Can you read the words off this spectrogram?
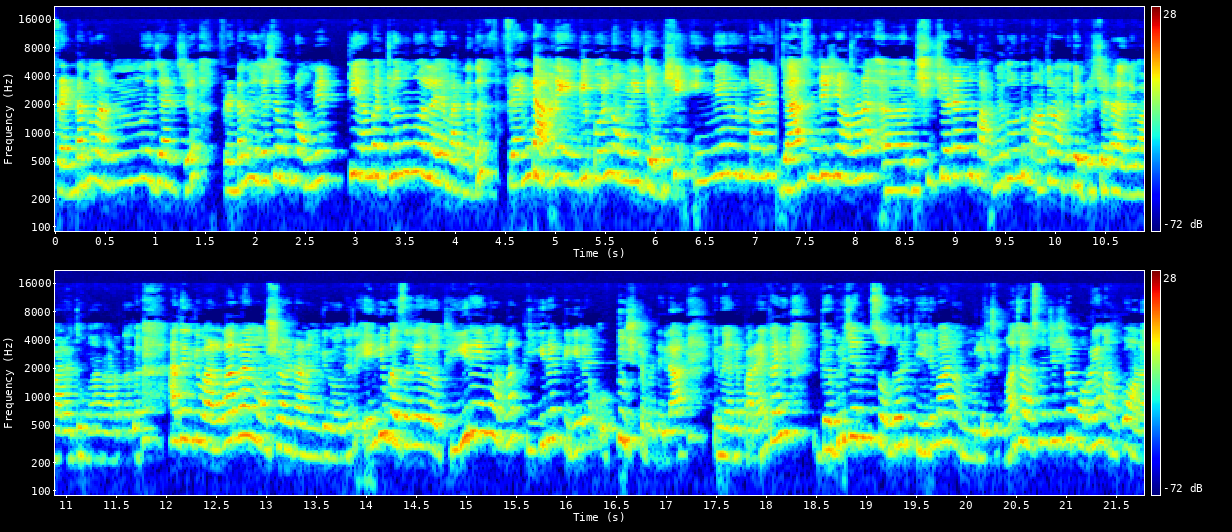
ഫ്രണ്ട് എന്ന് പറഞ്ഞെന്ന് വിചാരിച്ച് ഫ്രണ്ട് എന്ന് വിചാരിച്ച് നമുക്ക് നോമിനേറ്റ് ചെയ്യാൻ പറ്റുമെന്നൊന്നും അല്ല ഞാൻ പറഞ്ഞത്. ഫ്രണ്ട് ആണ് എങ്കിൽ പോലും നോമിനേറ്റ് ചെയ്യാം. പക്ഷെ ഇങ്ങനെ ഒരു കാര്യം ജാസ്മിൻ ചേച്ചി അവിടെ ഋഷി ചേട്ടൻ എന്ന് പറഞ്ഞതുകൊണ്ട് മാത്രമാണ് ഗബ്രി ചേട്ടൻ അതിൽ വാര തൂങ്ങാൻ നടന്നത്. അതെനിക്ക് വളരെ മോശമായിട്ടാണ് എനിക്ക് തോന്നിയത്. എനിക്ക് പേഴ്സണലി അത് തീരെ എന്ന് പറഞ്ഞാൽ തീരെ തീരെ ഒട്ടും ഇഷ്ടപ്പെട്ടില്ല എന്ന് തന്നെ പറയാം. കാര്യം ഗബ്രി ചേട്ടൻ സ്വന്തമായിട്ട് തീരുമാനമൊന്നുമില്ല. ചുമ്മാ ജാസ്മിൻ ചേച്ചിയുടെ പുറകെ നടക്കുവാണ്.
